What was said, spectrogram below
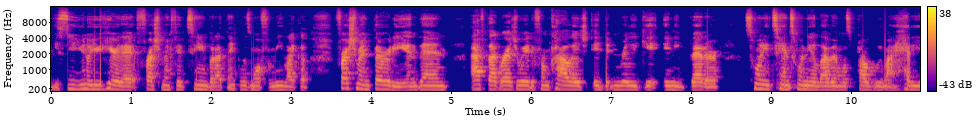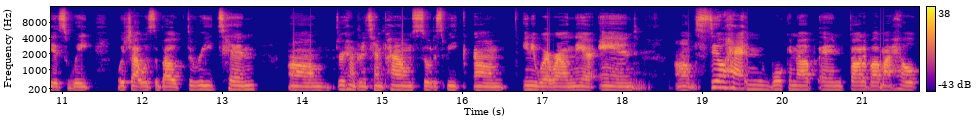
you see, you know, you hear that freshman 15, but I think it was more for me like a freshman 30. And then after I graduated from college, it didn't really get any better. 2010, 2011 was probably my heaviest weight, which I was about 310, um, 310 pounds, so to speak, um, anywhere around there. And um, still hadn't woken up and thought about my health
